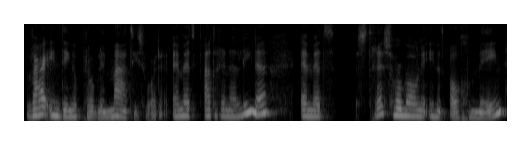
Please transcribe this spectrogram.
waarin dingen problematisch worden. En met adrenaline en met stresshormonen in het algemeen,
